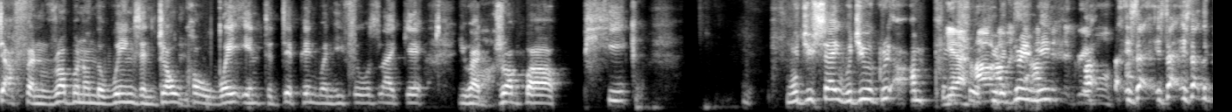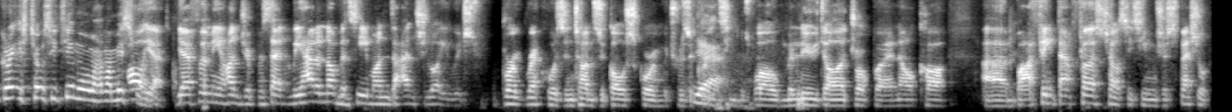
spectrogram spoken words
Duff and Robben on the wings and Joe Cole waiting to dip in when he feels like it. You had Oh. Drogba peak. Would you say? Would you agree? I'm pretty Yeah, sure I- you'd I agree say- with I me. agree more. Is that is that is that the greatest Chelsea team, or have I missed Oh one? yeah, yeah. For me, hundred percent. We had another team under Ancelotti, which broke records in terms of goal scoring, which was a great Yeah. team as well. Malouda, Drogba, Anelka. Um, but I think that first Chelsea team was just special.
